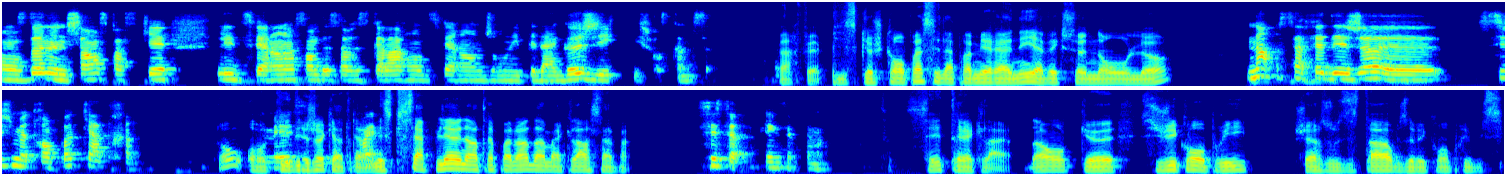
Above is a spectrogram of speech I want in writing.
On se donne une chance parce que les différents centres de services scolaires ont différentes journées pédagogiques, des choses comme ça. Parfait. Puis ce que je comprends, c'est la première année avec ce nom-là. Non, ça fait déjà, euh, si je ne me trompe pas, quatre ans. Oh, OK, déjà quatre ans. Mais ce qui s'appelait un entrepreneur dans ma classe avant? C'est ça, exactement. C'est très clair. Donc, euh, si j'ai compris, chers auditeurs, vous avez compris aussi.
